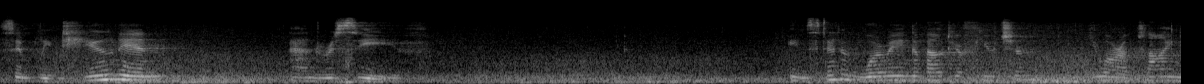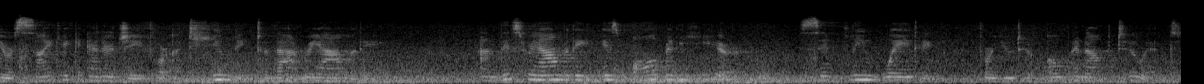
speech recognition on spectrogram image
Simply tune in and receive. Instead of worrying about your future, you are applying your psychic energy for attuning to that reality. And this reality is already here, simply waiting for you to open up to it.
